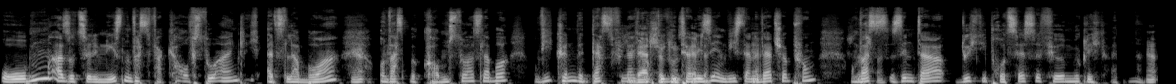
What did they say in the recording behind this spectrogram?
oben, also zu dem nächsten, was verkaufst du eigentlich als Labor ja. und was bekommst du als Labor und wie können wir das vielleicht auch digitalisieren? Wie ist deine ja. Wertschöpfung und was sind da durch die Prozesse für Möglichkeiten? Ja.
